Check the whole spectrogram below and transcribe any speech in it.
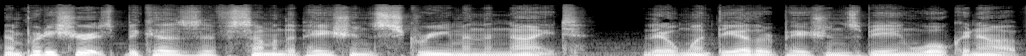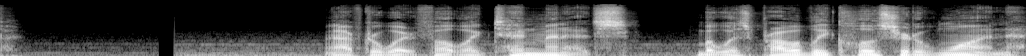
I'm pretty sure it's because if some of the patients scream in the night, they don't want the other patients being woken up. After what felt like 10 minutes, but was probably closer to one,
